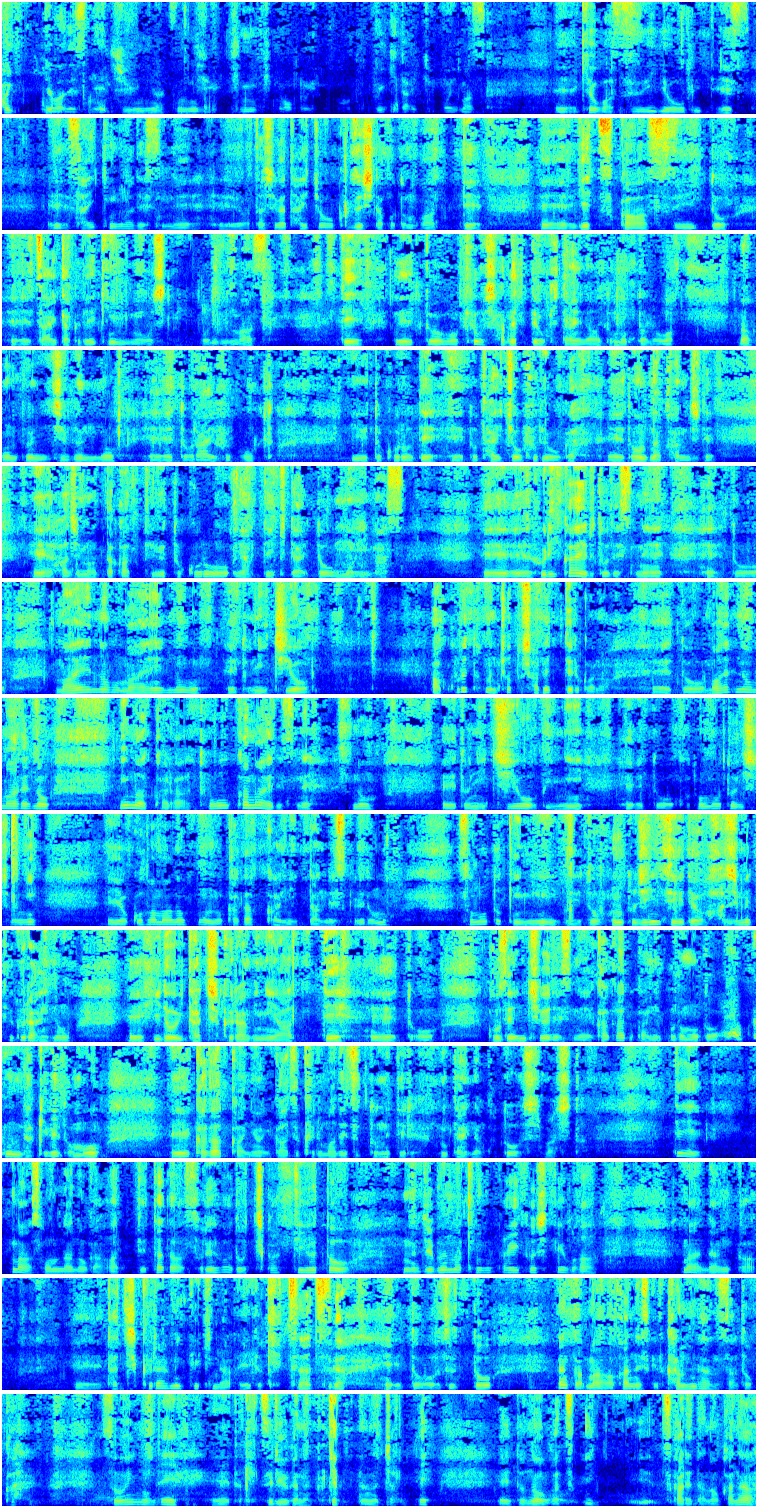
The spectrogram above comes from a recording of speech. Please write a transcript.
はい。ではですね、12月21日の Vlog を撮っていきたいと思います。えー、今日は水曜日です。えー、最近はですね、えー、私が体調を崩したこともあって、え月火水と、え在宅で勤務をしております。で、えっ、と、今日喋っておきたいなと思ったのは、まあ本当に自分の、えっ、と、ライフオーというところで、えっ、と、体調不良が、え、どんな感じで、え、始まったかっていうところをやっていきたいと思います。えー、振り返るとですね、えっ、と、前の前の、えっ、と、日曜日。あ、これ多分ちょっと喋ってるかな。えっ、と、前の前の、今から10日前ですね、の、えっ、と、日曜日に、えっ、と、子供と一緒に、横浜の方の科学館に行ったんですけれども、その時に、えっ、ー、と、本当人生では初めてぐらいの、えー、ひどい立ちくらみにあって、えっ、ー、と、午前中ですね、科学館に子供と行くんだけれども、え科学館には行かず車でずっと寝てるみたいなことをしました。で、まあそんなのがあって、ただそれはどっちかっていうと、自分の見解としては、まあなんか、えー、立ちくらみ的な、えっ、ー、と、血圧が、えっ、ー、と、ずっと、なんかまあわかんないですけど、寒暖差とか、そういうので、えっ、と、血流がなんかキャッてなっちゃって、えっ、と、脳がつ疲れたのかな、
